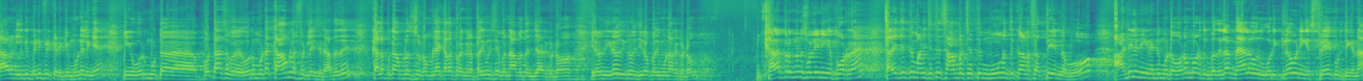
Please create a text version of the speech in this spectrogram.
தாவரங்களுக்கு பெனிஃபிட் கிடைக்கும் ஒன்றும் இல்லைங்க. நீங்கள் ஒரு மூட்டை பொட்டாசு ஒரு மூட்டை காம்ப்ளஸ் ஃபெர்டிலைசர் அதாவது கலப்பு காம்ப்ளஸ் சொல்கிறோம் இல்லையா பதிமூணு சைபர் நாற்பத்தஞ்சாக இருக்கட்டும் இருபது இருபது கிலோ ஜீரோ பதிமூணா இருக்கட்டும் கலப்புறங்கன்னு சொல்லி நீங்கள் போடுற தலைச்சத்து மணிச்சத்து சாம்பல் சத்து மூணுத்துக்கான சத்து என்னவோ அடியில் நீங்கள் ரெண்டு மூட்டை உரம் போடுறதுக்கு பதிலாக மேலே ஒரு ஒரு கிலோ நீங்கள் ஸ்ப்ரே கொடுத்தீங்கன்னா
